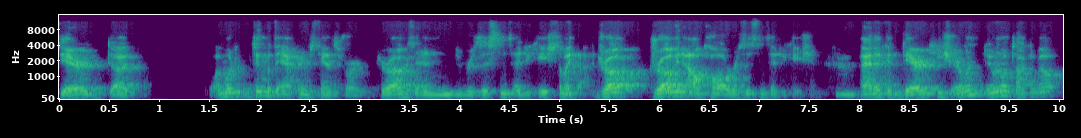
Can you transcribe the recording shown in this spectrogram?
dare, uh, I'm gonna what the acronym stands for, drugs and resistance education, something like that. Drug, drug and alcohol resistance education. Hmm. I had like a dare t-shirt. Everyone, everyone know what I'm talking about?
